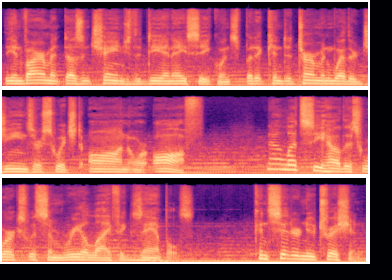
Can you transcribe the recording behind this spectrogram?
The environment doesn't change the DNA sequence, but it can determine whether genes are switched on or off. Now let's see how this works with some real-life examples. Consider nutrition.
